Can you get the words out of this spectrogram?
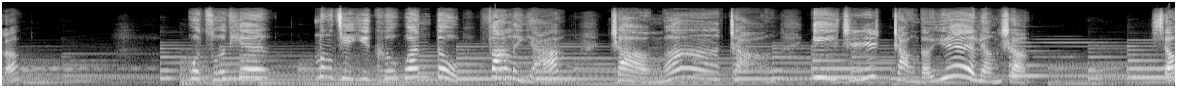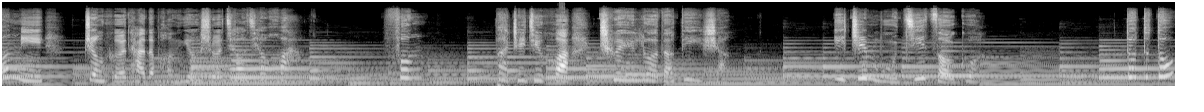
了。我昨天梦见一颗豌豆发了芽，长啊长，一直长到月亮上。小米正和他的朋友说悄悄话，风把这句话吹落到地上。一只母鸡走过，嘟嘟嘟，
